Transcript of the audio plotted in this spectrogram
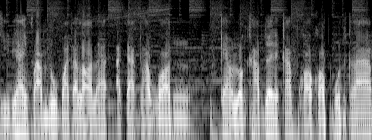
ทีที่ให้ความรู้มาตลอดและอาจารย์ถาวรแก้วหลวงคำด้วยนะครับ ขอขอบคุณครับ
